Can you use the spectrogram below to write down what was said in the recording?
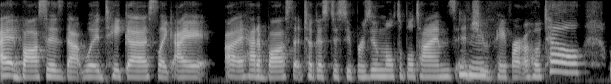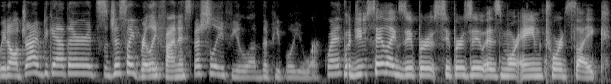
i had bosses that would take us like i i had a boss that took us to Super Zoo multiple times and she Mhm. would pay for a hotel. We'd all drive together. It's just like really fun especially if you love the people you work with. Would you say like Super Super Zoo is more aimed towards like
